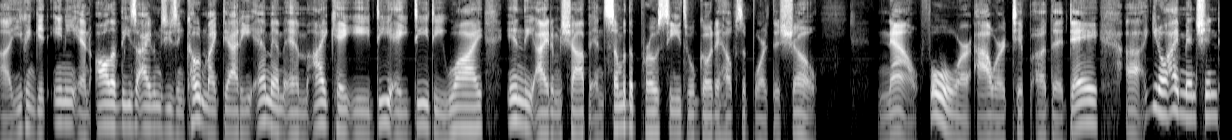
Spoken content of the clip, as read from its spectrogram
Uh, you can get any and all of these items using code Mike Daddy M M M I K E D A D D Y in the item shop, and some of the proceeds will go to help support this show. Now, for our tip of the day, uh, you know, I mentioned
